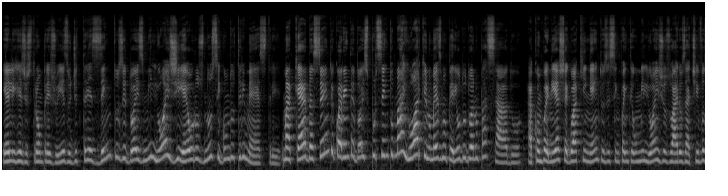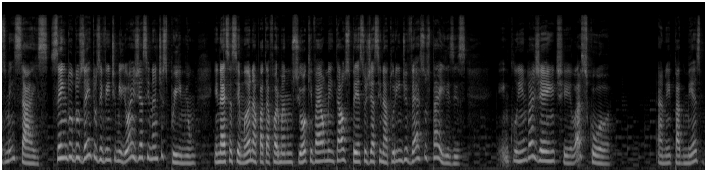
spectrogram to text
Ele registrou um prejuízo de 302 milhões de euros no segundo trimestre, uma queda 142% maior que no mesmo período do ano passado. A companhia chegou a 551 milhões de usuários ativos mensais, sendo 220 milhões de assinantes premium. E nessa semana a plataforma anunciou que vai aumentar os preços de assinatura em diversos países incluindo a gente. Lascou. Ah, nem pago mesmo?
